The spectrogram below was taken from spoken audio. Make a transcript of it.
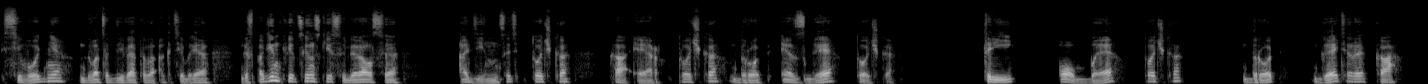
Сегодня, 29 октября, господин Квицинский собирался 11. kr. Дробь sg. 3 об. дробь g-к.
